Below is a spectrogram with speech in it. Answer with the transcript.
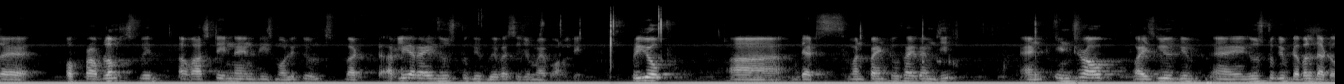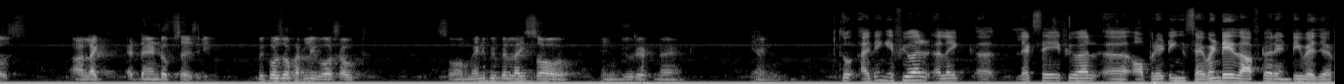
uh, of problems with avastin and these molecules. But earlier I used to give bevacizumab only. Pre-op, uh, that's 1.25 mg, and intra-op I give uh, used to give double the dose, uh, like at the end of surgery, because of early washout. So many people I saw in your retina Yeah. and So I think if you are uh, like, uh, let's say if you are uh, operating seven days after anti-VEGF,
